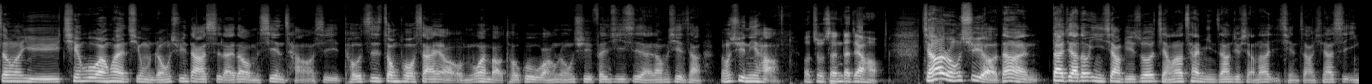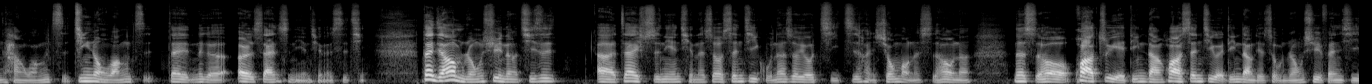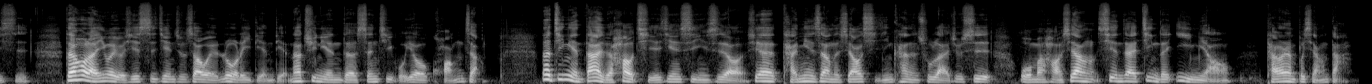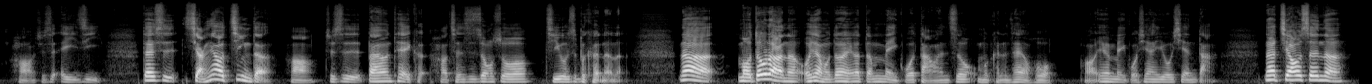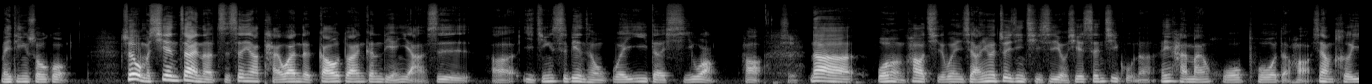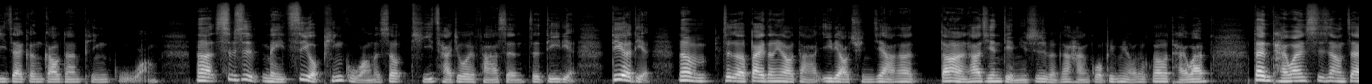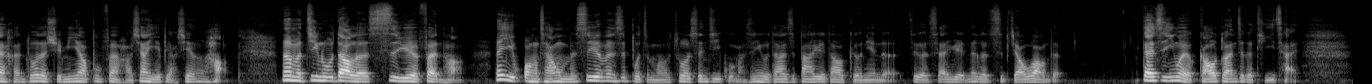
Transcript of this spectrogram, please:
终于千呼万唤，请我们荣旭大师来到我们现场哦，是以投资中破塞哦，我们万宝投顾王荣旭分析师来到我们现场。荣旭你好，哦，主持人大家好。讲到荣旭哦，当然大家都印象，比如说讲到蔡明章，就想到以前早期他是银行王子、金融王子，在那个二三十年前的事情。但讲到我们荣旭呢，其实。呃，在十年前的时候，生技股那时候有几只很凶猛的时候呢？那时候画注也叮当，画生技也叮当，就是我们荣旭分析师。但后来因为有些事件就稍微弱了一点点。那去年的生技股又狂涨。那今年大家比较好奇的一件事情是哦，现在台面上的消息已经看得出来，就是我们好像现在进的疫苗，台湾人不想打，好，就是 A Z，但是想要进的，好，就是 BioNTech，好，陈时中说几乎是不可能了。那莫多拉呢？我想莫多拉要等美国打完之后，我们可能才有货。好，因为美国现在优先打。那交生呢？没听说过。所以，我们现在呢，只剩下台湾的高端跟联雅是呃，已经是变成唯一的希望。好，是那我很好奇的问一下，因为最近其实有些生技股呢，诶，还蛮活泼的哈，像合一在跟高端拼股王，那是不是每次有拼股王的时候，题材就会发生？这是第一点。第二点，那这个拜登要打医疗群架，那当然他今天点名是日本跟韩国，并没有包括台湾，但台湾事实上在很多的学名药部分好像也表现很好。那么进入到了四月份哈。那以往常我们四月份是不怎么做生技股嘛？生技股大概是八月到隔年的这个三月，那个是比较旺的。但是因为有高端这个题材，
